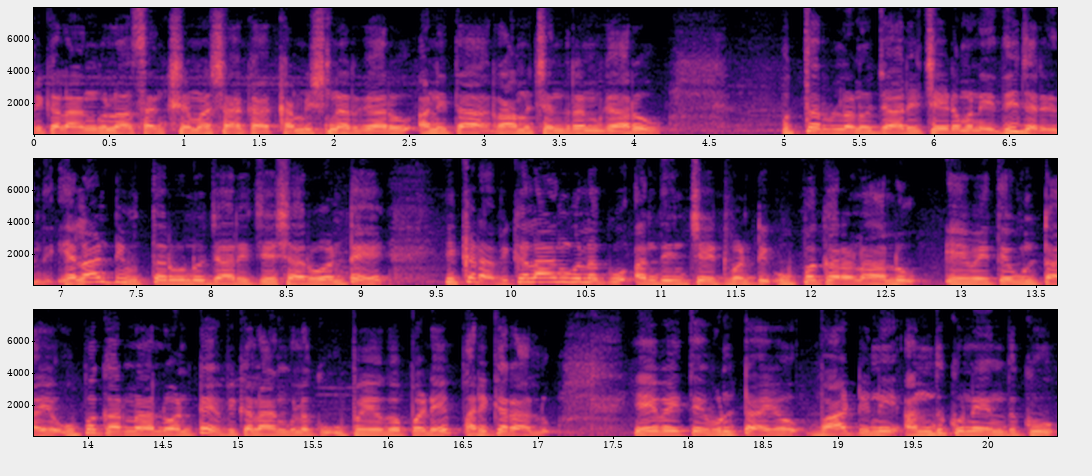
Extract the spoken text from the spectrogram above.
వికలాంగుల సంక్షేమ శాఖ కమిషనర్ గారు అనిత రామచంద్రన్ గారు ఉత్తర్వులను జారీ చేయడం అనేది జరిగింది. ఎలాంటి ఉత్తర్వులు జారీ చేశారు అంటే ఇక్కడ వికలాంగులకు అందించేటువంటి ఉపకరణాలు ఏవైతే ఉంటాయో ఉపకరణాలు అంటే వికలాంగులకు ఉపయోగపడే పరికరాలు ఏవైతే ఉంటాయో వాటిని అందుకునేందుకు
